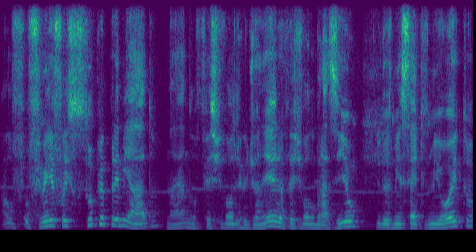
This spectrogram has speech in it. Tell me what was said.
O, o, filme ele foi super premiado, né? No Festival de Rio de Janeiro, no Festival no Brasil, de 2007 2008.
